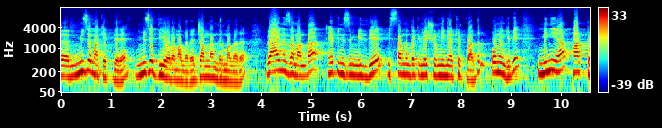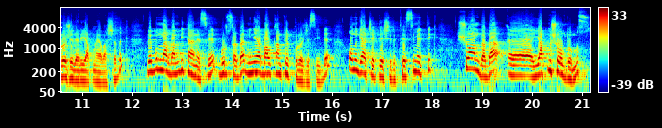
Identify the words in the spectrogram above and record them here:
e, müze maketleri, müze dioramaları, canlandırmaları ve aynı zamanda hepinizin bildiği İstanbul'daki meşhur Minia Türk vardır. Onun gibi Minia Park projeleri yapmaya başladık. Ve bunlardan bir tanesi Bursa'da Minia Balkan Türk projesiydi. Onu gerçekleştirip teslim ettik. Şu anda da e, yapmış olduğumuz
